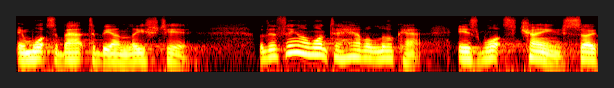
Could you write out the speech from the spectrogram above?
in what's about to be unleashed here. But the thing I want to have a look at is what's changed. So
